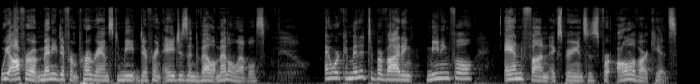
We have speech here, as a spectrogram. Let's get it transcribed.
We offer many different programs to meet different ages and developmental levels. And we're committed to providing meaningful and fun experiences for all of our kids.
